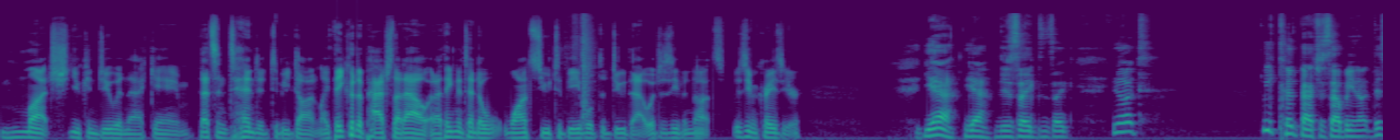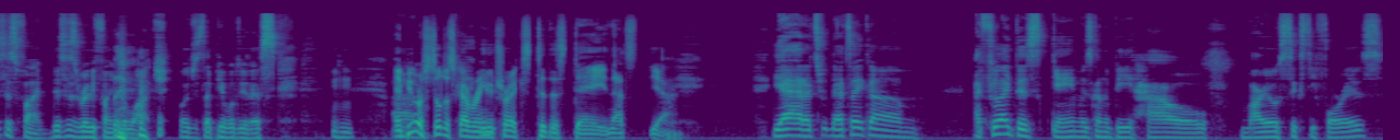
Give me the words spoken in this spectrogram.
much you can do in that game that's intended to be done. Like they could have patched that out, and I think Nintendo wants you to be able to do that, which is even nuts. It's even crazier. Yeah, yeah. Just like it's like you know what? We could patch this out, but you know this is fun. This is really fun to watch. we'll just let people do this. Mhm. And people Um, are still discovering new tricks to this day, and that's yeah. Yeah, that's that's like um I feel like this game is gonna be how Mario sixty four is.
